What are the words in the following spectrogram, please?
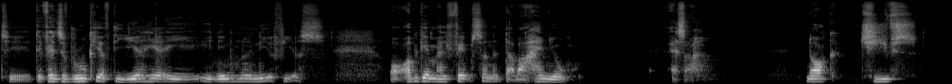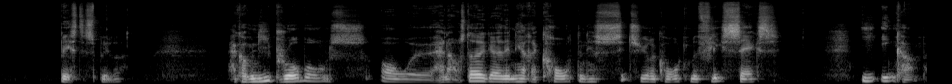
til Defensive Rookie of the Year her i, i 1989. Og op igennem 90'erne, der var han jo, altså, nok Chiefs bedste spiller. Han kom i ni Pro Bowls, og øh, han har jo stadig den her rekord, den her sindssyge rekord med flest sacks i en kamp.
